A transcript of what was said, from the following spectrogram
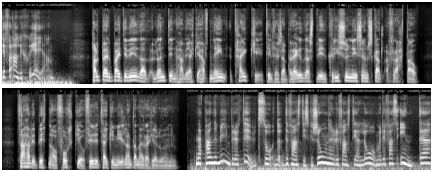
Det får aldrig ske igen. Hallberg bæti við að löndin hafi ekki haft neyn tæki til þess að bregðast við krísunni sem skall hratt á. Það hafi bytna á fólki og fyrirtækjum í landamæra hérðunum. När pandemin bröt ut så det fanns diskussioner och det fanns dialog men det fanns inte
